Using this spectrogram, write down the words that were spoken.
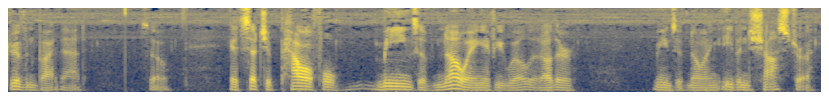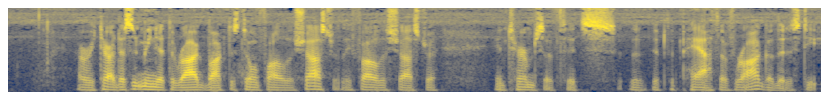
driven by that. So it's such a powerful means of knowing, if you will, that other means of knowing, even Shastra are retired. Doesn't mean that the Rag Bhaktas don't follow the Shastra. They follow the Shastra in terms of its the, the path of raga that is de-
